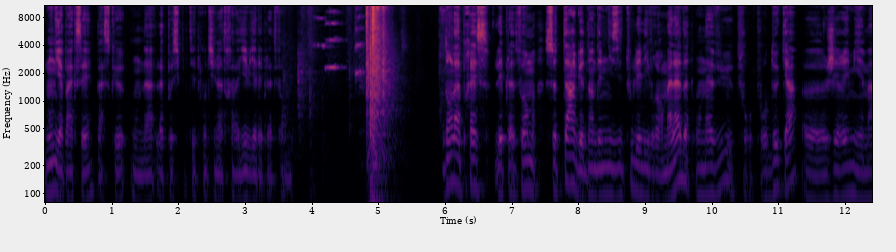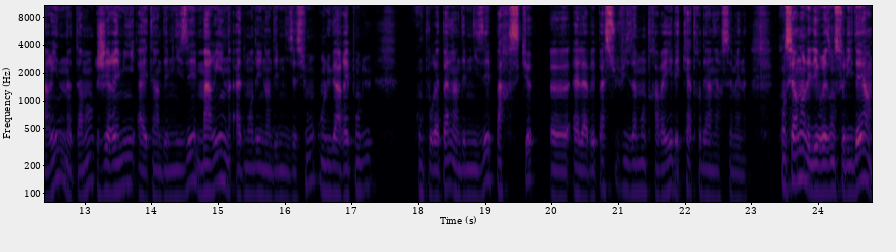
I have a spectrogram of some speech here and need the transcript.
Nous, on n'y a pas accès parce qu'on a la possibilité de continuer à travailler via les plateformes. Dans la presse, les plateformes se targuent d'indemniser tous les livreurs malades. On a vu pour, deux cas, euh, Jérémy et Marine notamment. Jérémy a été indemnisé, Marine a demandé une indemnisation. On lui a répondu qu'on ne pourrait pas l'indemniser parce que euh, n'avait pas suffisamment travaillé les quatre dernières semaines. Concernant les livraisons solidaires,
